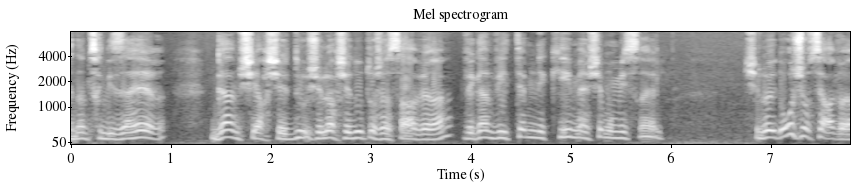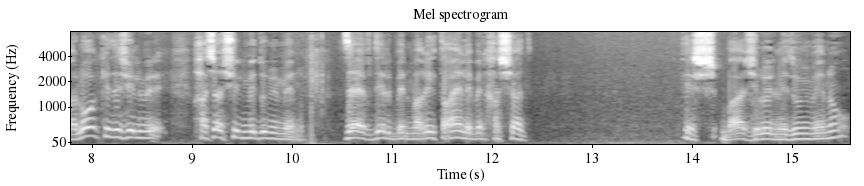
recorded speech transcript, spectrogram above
אדם צריך להיזהר גם שיחשדו, שלא יחשדו אותו שעשה עבירה, וגם וייתם נקיים מהשם ומישראל. שלא ידעו שעושה עבירה, לא רק כדי שחשש שילמדו ממנו. זה ההבדל בין מראית עין לבין חשד. יש בעיה שלא ילמדו ממנו,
